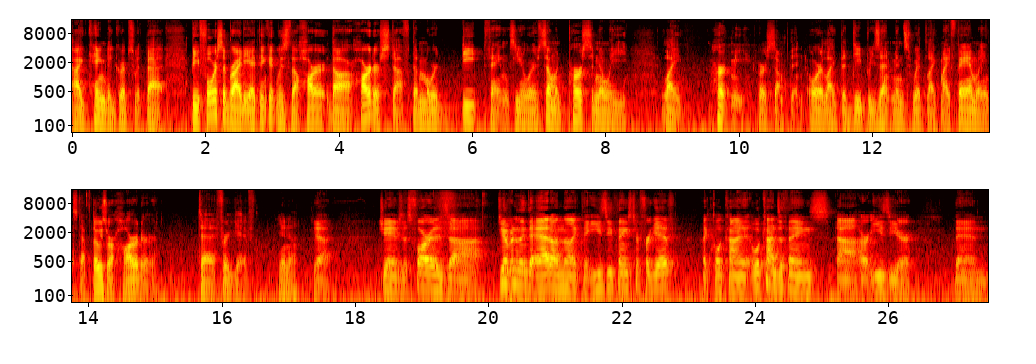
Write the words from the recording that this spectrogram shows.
I came to grips with that. Before sobriety, I think it was the hard, the harder stuff, the more deep things. You know, where someone personally, like, hurt me or something, or like the deep resentments with like my family and stuff. Those were harder to forgive. You know. Yeah. James, as far as uh, do you have anything to add on the, like the easy things to forgive? Like what kind what kinds of things uh, are easier than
